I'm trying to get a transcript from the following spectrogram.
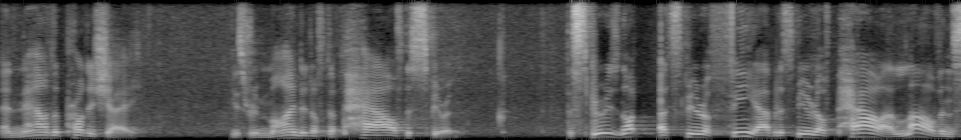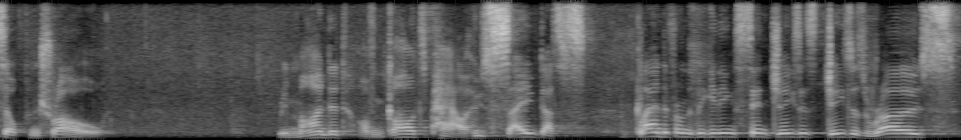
And now the protege is reminded of the power of the Spirit. The Spirit is not a spirit of fear, but a spirit of power, love, and self control reminded of God's power who saved us, planned it from the beginning, sent Jesus, Jesus rose.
